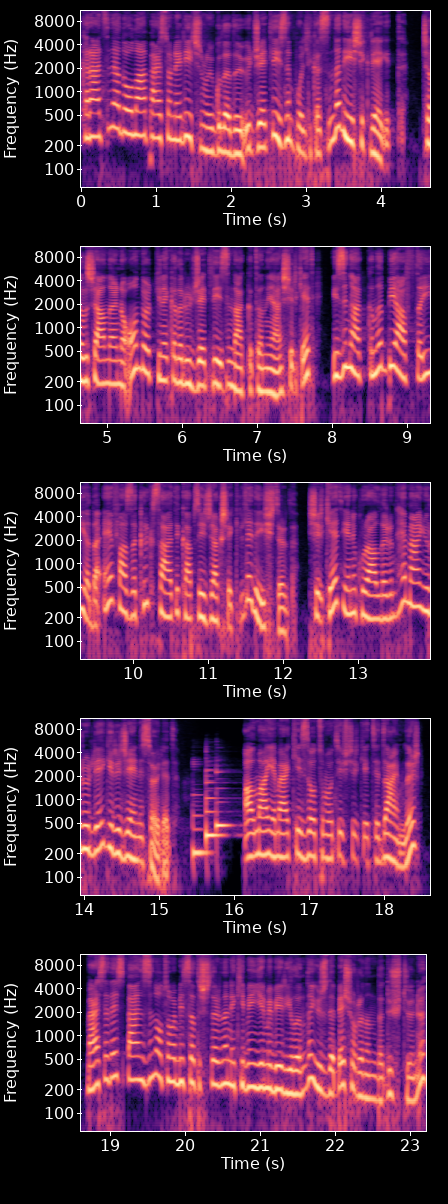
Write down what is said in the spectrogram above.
karantinada olan personeli için uyguladığı ücretli izin politikasında değişikliğe gitti. Çalışanlarına 14 güne kadar ücretli izin hakkı tanıyan şirket, izin hakkını bir haftayı ya da en fazla 40 saati kapsayacak şekilde değiştirdi. Şirket yeni kuralların hemen yürürlüğe gireceğini söyledi. Almanya merkezli otomotiv şirketi Daimler, Mercedes-Benz'in otomobil satışlarının 2021 yılında %5 oranında düştüğünü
